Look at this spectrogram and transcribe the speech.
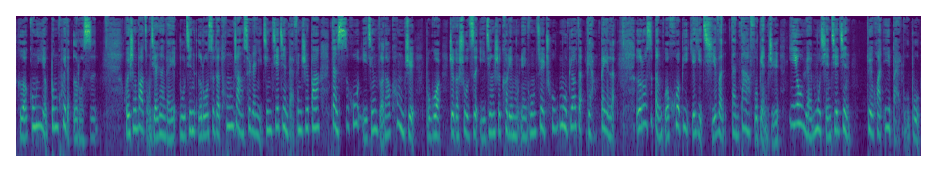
和工业崩溃的俄罗斯，回声报总结认为，如今俄罗斯的通胀虽然已经接近百分之八，但似乎已经得到控制。不过，这个数字已经是克里姆林宫最初目标的两倍了。俄罗斯本国货币也已企稳，但大幅贬值，一欧元目前接近兑换一百卢布。《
